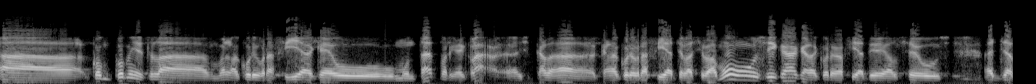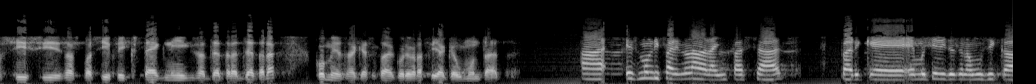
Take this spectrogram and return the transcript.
Uh, com, com és la, bueno, la coreografia que heu muntat? Perquè, clar, cada, cada coreografia té la seva música, cada coreografia té els seus exercicis específics, tècnics, etc etc. Com és aquesta coreografia que heu muntat? Uh, és molt diferent a la de l'any passat, perquè hem utilitzat una música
